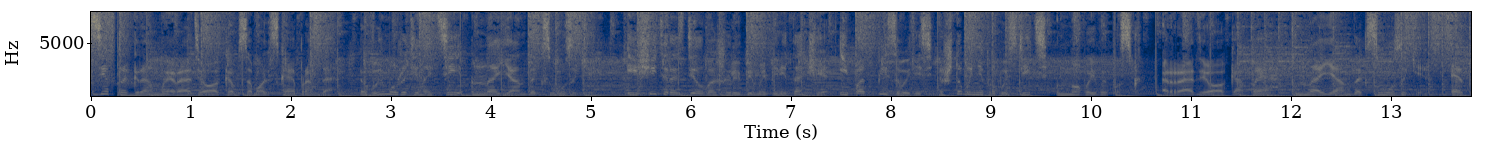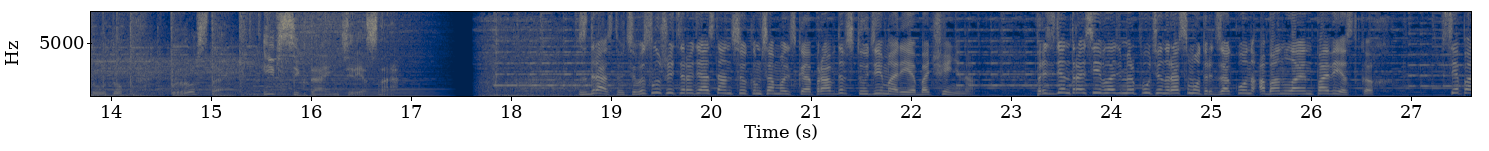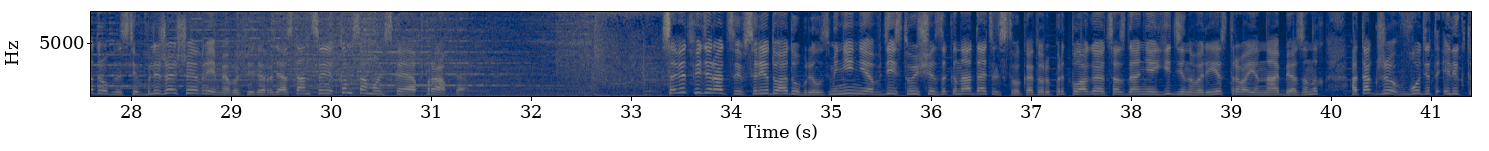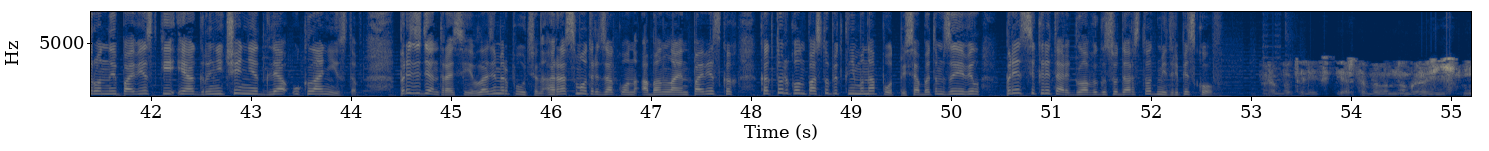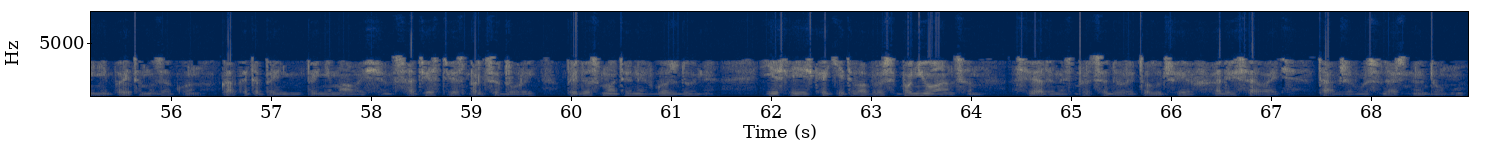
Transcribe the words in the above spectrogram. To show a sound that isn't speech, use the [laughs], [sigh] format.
Все программы радио Комсомольская правда вы можете найти на Яндекс Музыке. Ищите раздел вашей любимой передачи и подписывайтесь, чтобы не пропустить новый выпуск. Радио КП на Яндекс Музыке. Это удобно, просто и всегда интересно. Здравствуйте, вы слушаете радиостанцию «Комсомольская правда» в студии Мария Баченина. Президент России Владимир Путин рассмотрит закон об онлайн-повестках. Все подробности в ближайшее время в эфире радиостанции «Комсомольская правда». Совет Федерации в среду одобрил изменения в действующее законодательство, которые предполагают создание единого реестра военнообязанных, а также вводят электронные повестки и ограничения для уклонистов. Президент России Владимир Путин рассмотрит закон об онлайн-повестках, как только он поступит к нему на подпись. Об этом заявил пресс-секретарь главы государства Дмитрий Песков. Работали эксперты, было много разъяснений по этому закону. Как это принималось в соответствии с процедурой, предусмотренной в Госдуме. Если есть какие-то вопросы по нюансам, связанные с процедурой, то лучше их адресовать также в Государственную Думу.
